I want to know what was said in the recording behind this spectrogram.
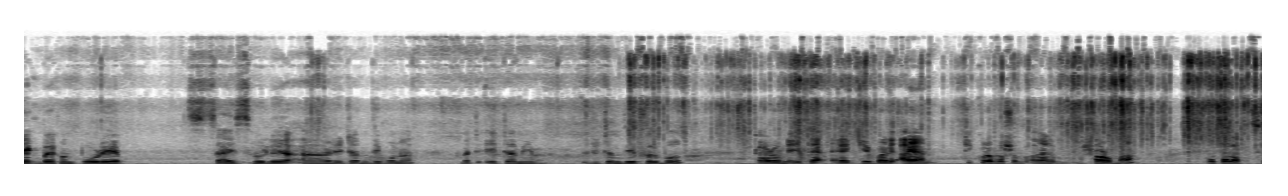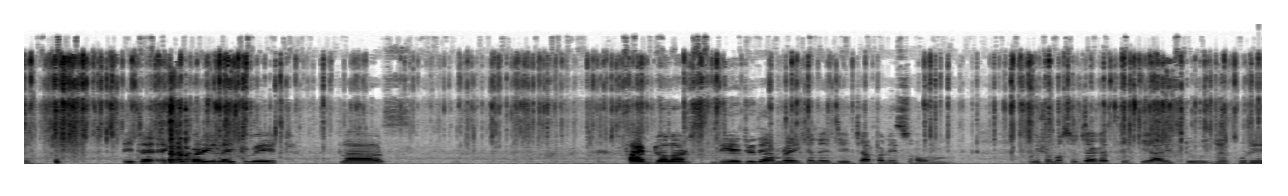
দেখব এখন পরে। সাইজ হলে রিটার্ন দিব না বাট এটা আমি রিটার্ন দিয়ে ফেলব কারণ এটা একেবারে আয়ান ঠিক করে বসো আহ, সরো মা কোথা লাগছে। এটা একেবারেই light weight plus five dollars দিয়ে যদি আমরা এখানে যে জাপানিজ হোম ওই সমস্ত জায়গা থেকে আর একটু ইয়া করে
